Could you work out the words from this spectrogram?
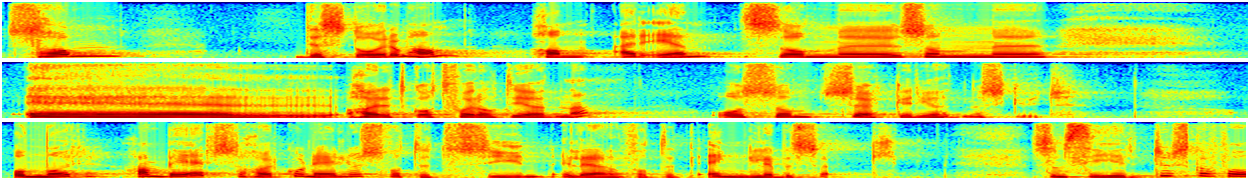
Som Det står om han. Han er en som, eh, som eh, har et godt forhold til jødene, og som søker jødenes gud. Og når han ber, så har Kornelius fått et syn, eller han har fått et englebesøk, som sier du skal få,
